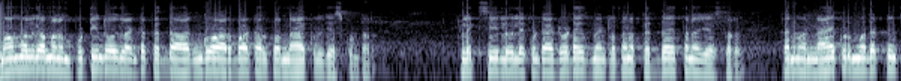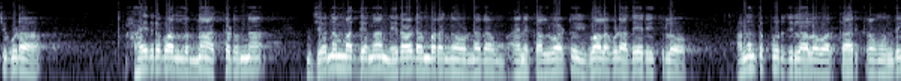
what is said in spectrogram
మామూలుగా మనం పుట్టినరోజులు అంటే పెద్ద అంగు ఆర్భాటాలతో నాయకులు చేసుకుంటారు. ఫ్లెక్సీలు లేకుంటే అడ్వర్టైజ్మెంట్లతో పెద్ద ఎత్తున చేస్తారు. కానీ మన నాయకుడు మొదటి నుంచి కూడా హైదరాబాద్లో ఉన్న అక్కడున్న జనం మధ్యన నిరాడంబరంగా ఉండడం ఆయనకు అలవాటు. ఇవాళ కూడా అదే రీతిలో అనంతపూర్ జిల్లాలో వారి కార్యక్రమం ఉంది.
